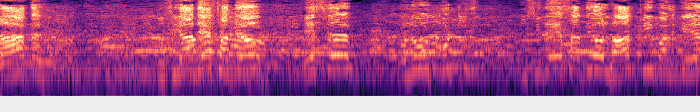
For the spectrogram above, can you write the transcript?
ਹਾਲਾਤ ਤੁਸੀਂ ਆ ਦੇਖ ਸਕਦੇ ਹੋ, ਇਸ ਉਹਨੂੰ ਕੁੱਟ ਤੁਸੀਂ ਦੇਖ ਸਕਦੇ ਹੋ ਹਾਲਾਤ ਕੀ ਬਣ ਗਏ ਆ।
